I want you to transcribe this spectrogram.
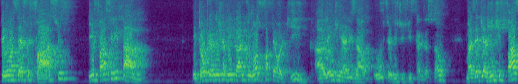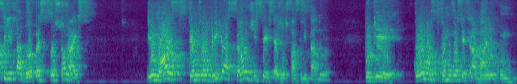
tem um acesso fácil e facilitado. Então, eu quero deixar bem claro que o nosso papel aqui, além de realizar o serviço de fiscalização, mas é de agente facilitador para esses profissionais. E nós temos a obrigação de ser esse agente facilitador. Porque, como, como vocês trabalham com,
